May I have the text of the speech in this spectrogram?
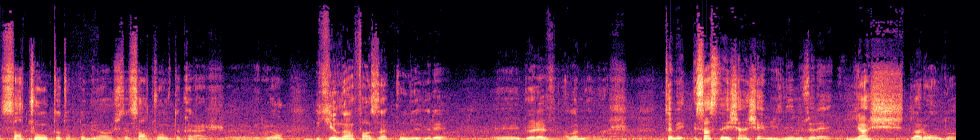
salt çoğunlukla toplanıyor. İşte salt çoğunlukla karar e, veriyor. İki yıldan fazla kurul üyeleri e, görev alamıyorlar. Tabii esas değişen şey bildiğin üzere yaşlar oldu.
